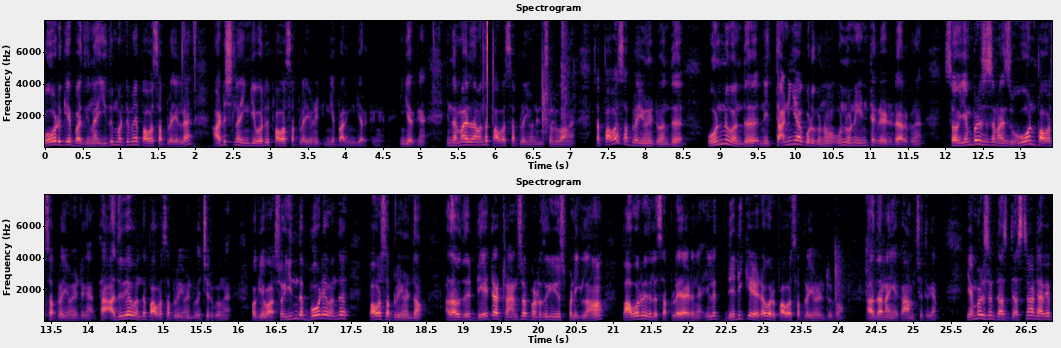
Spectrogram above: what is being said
போர்டுக்கே பார்த்தீங்கன்னா இது மட்டுமே பவர் சப்ளை இல்லை. அடிஷ்னலாக இங்கே ஒரு பவர் சப்ளை யூனிட் இங்கே பாருங்க இங்கே இருக்குங்க. இங்கே இருக்குங்க. இந்த மாதிரி தான் வந்து பவர் சப்ளை யூனிட் சொல்லுவாங்க. ஸோ பவர் சப்ளை யூனிட் வந்து ஒன்று வந்து நீ தனியாக கொடுக்கணும் இன்னொன்று இன்டகிரேட்டடாக இருக்குங்க so embedded system has own power supply யூனிட்டுங்க அதுவே வந்து பவர் சப்ளை யூனிட் வச்சுருக்கோங்க. ஓகேவா ஸோ இந்த போர்டே வந்து பவர் சப்ளை யூனிட் தான். அதாவது டேட்டா ட்ரான்ஸ்ஃபர் பண்ணுறதுக்கும் யூஸ் பண்ணிக்கலாம். பவரும் இதில் சப்ளை ஆகிடுங்க இல்லை டெடிக்கேட்டாக ஒரு பவர் சப்ளை யூனிட் இருக்கும். அதுதான் நான் இங்கே காமிச்சிட்ருக்கேன் embedded system does does not have a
